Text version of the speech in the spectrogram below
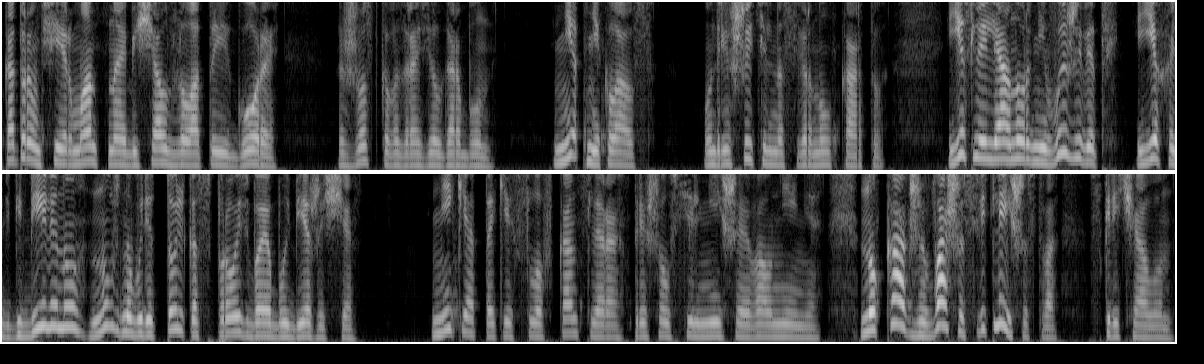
которым Фейермант наобещал золотые горы. Жестко возразил Горбун. Нет, Никлаус. Он решительно свернул карту. Если Леонор не выживет, ехать к Билину нужно будет только с просьбой об убежище. Ники от таких слов канцлера пришел в сильнейшее волнение. «Но как же, ваше светлейшество!» — вскричал он.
